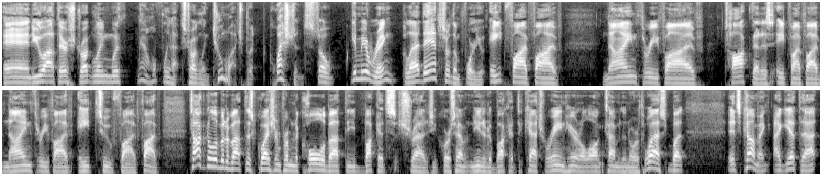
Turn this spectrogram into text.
And you out there struggling with, you know, hopefully not struggling too much, but questions. So give me a ring. Glad to answer them for you. 855 935 Talk. That is 855 935 8255. Talking a little bit about this question from Nicole about the buckets strategy. Of course, haven't needed a bucket to catch rain here in a long time in the Northwest, but it's coming. I get that.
